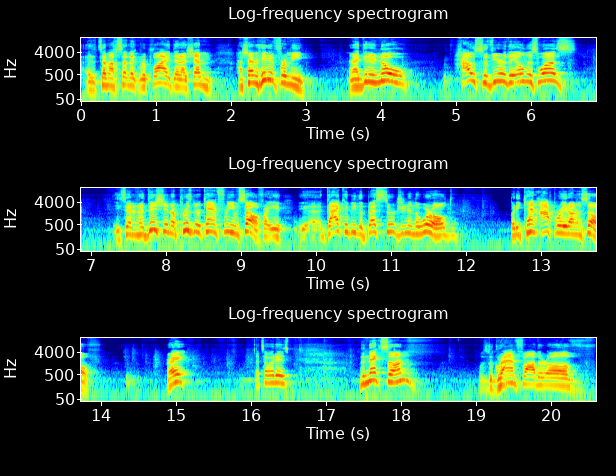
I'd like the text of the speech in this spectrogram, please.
Tzemach Tzedek replied that Hashem Hashem hid it from me, and I didn't know how severe the illness was. He said, in addition, a prisoner can't free himself, right? A guy could be the best surgeon in the world, but he can't operate on himself, right? That's how it is. The next son was the grandfather of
